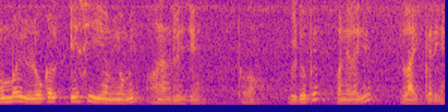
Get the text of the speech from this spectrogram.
मुंबई लोकल ए सी में आनंद लीजिए। तो वीडियो पे बने रहिए, लाइक करिए।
